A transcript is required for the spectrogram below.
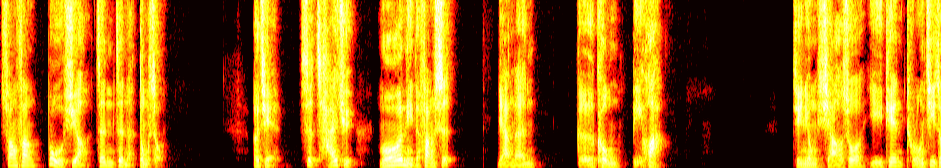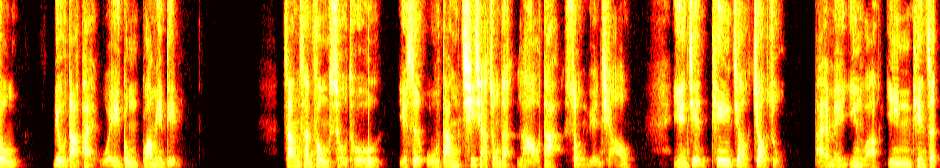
双方不需要真正的动手，而且是采取模拟的方式，两人隔空比划。金庸小说《倚天屠龙记》中，六大派围攻光明顶。张三丰首徒也是武当七侠中的老大宋元桥，眼见天一教教主白眉鹰王殷天正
